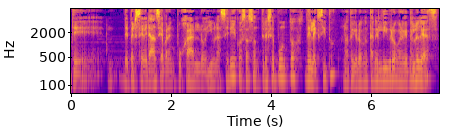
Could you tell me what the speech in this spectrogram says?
de, perseverancia para empujarlo y una serie de cosas son 13 puntos del éxito. No te quiero contar el libro para que te lo leas.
